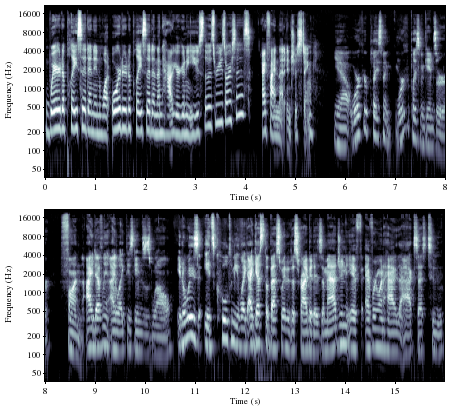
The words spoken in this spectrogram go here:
where to place it and in what order to place it and then how you're going to use those resources i find that interesting Yeah, worker placement worker placement games are fun. I definitely I like these games as well. It always it's cool to me like I guess the best way to describe it is imagine if everyone had access to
